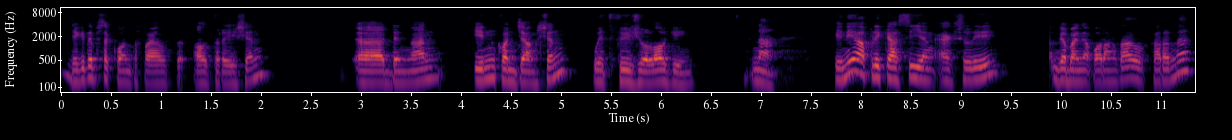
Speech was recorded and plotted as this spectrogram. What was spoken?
Jadi kita bisa quantify alteration uh, dengan in conjunction with visual logging. Nah, ini aplikasi yang actually gak banyak orang tahu karena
